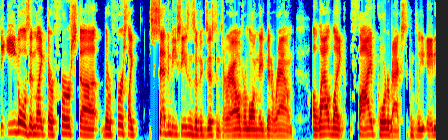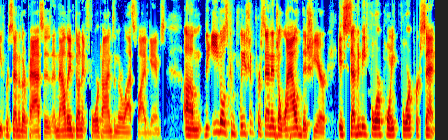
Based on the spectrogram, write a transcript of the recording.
the Eagles in like their first uh, their first like seventy seasons of existence or however long they've been around allowed like five quarterbacks to complete 80% of their passes, and now they've done it four times in their last five games. Um, the Eagles' completion percentage allowed this year is 74.4%.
